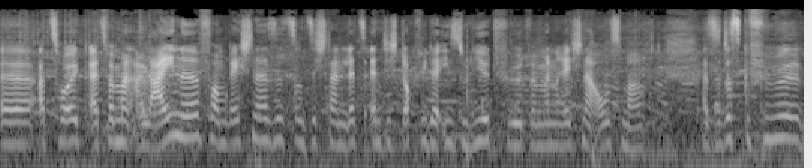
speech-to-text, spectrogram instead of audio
äh, erzeugt, als wenn man alleine vorm Rechner sitzt und sich dann letztendlich doch wieder isoliert fühlt, wenn man den Rechner ausmacht. Also das Gefühl,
